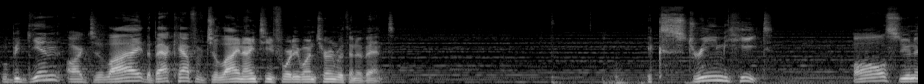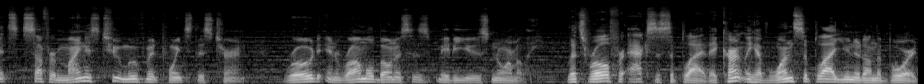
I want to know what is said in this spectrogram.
We'll begin our July, the back half of July 1941 turn with an event. Extreme heat. All units suffer minus two movement points this turn. Road and Rommel bonuses may be used normally. Let's roll for Axis Supply. They currently have one supply unit on the board.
